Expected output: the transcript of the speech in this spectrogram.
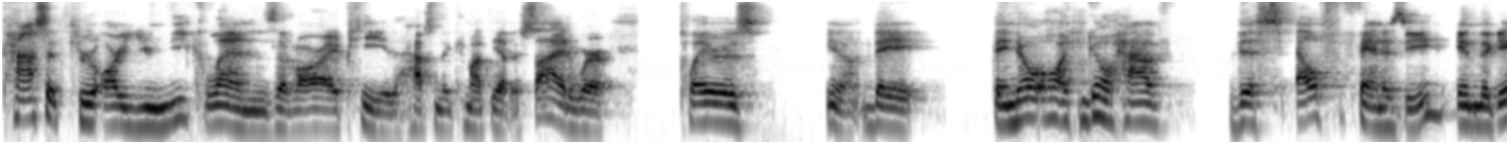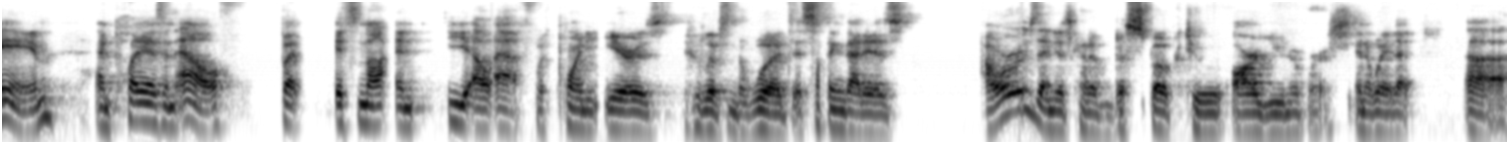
pass it through our unique lens of RIP to have something come out the other side where players, you know, they they know, oh, I can go have this elf fantasy in the game and play as an elf but it's not an ELF with pointy ears who lives in the woods. It's something that is ours and is kind of bespoke to our universe in a way that uh,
